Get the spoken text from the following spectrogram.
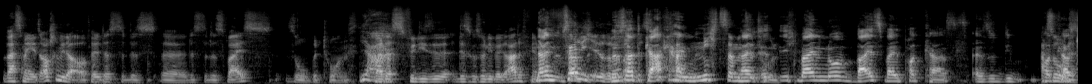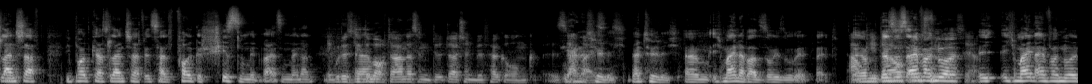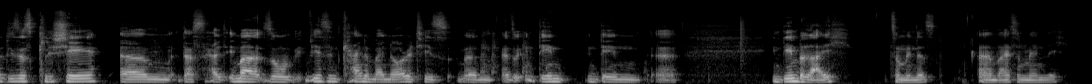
was mir jetzt auch schon wieder auffällt, dass du das, äh, dass du das weiß so betonst. Ja. Weil das für diese Diskussion, die wir gerade führen, nein, völlig hat, irrelevant Das hat gar kein, nichts damit nein, zu tun. Ich meine nur weiß, weil Podcasts. Also die Podcast-Landschaft, so, die Podcast-Landschaft ist halt voll geschissen mit weißen Männern. Ja gut, das liegt ähm, aber auch daran, dass in Deutschland die Bevölkerung sehr Ja, natürlich, ist. natürlich. Ähm, ich meine aber sowieso weltweit. Ah, okay, ähm, das ist einfach nur, was, ja. ich, ich meine einfach nur dieses Klischee, ähm, dass halt immer so, wir sind keine Minorities, ähm, also in den, in den, äh, in dem Bereich zumindest, äh, weiß und männlich.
